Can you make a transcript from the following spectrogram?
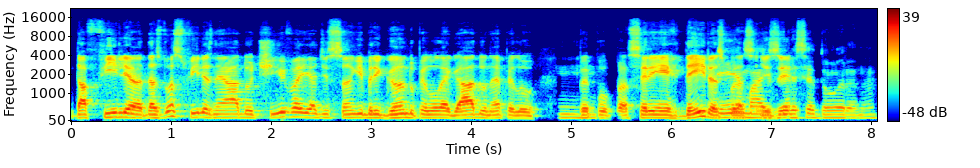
da filha, das duas filhas, né, a adotiva e a de sangue brigando pelo legado, né, pelo Uhum. para serem herdeiras, Quem por é assim mais dizer. merecedora, né?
